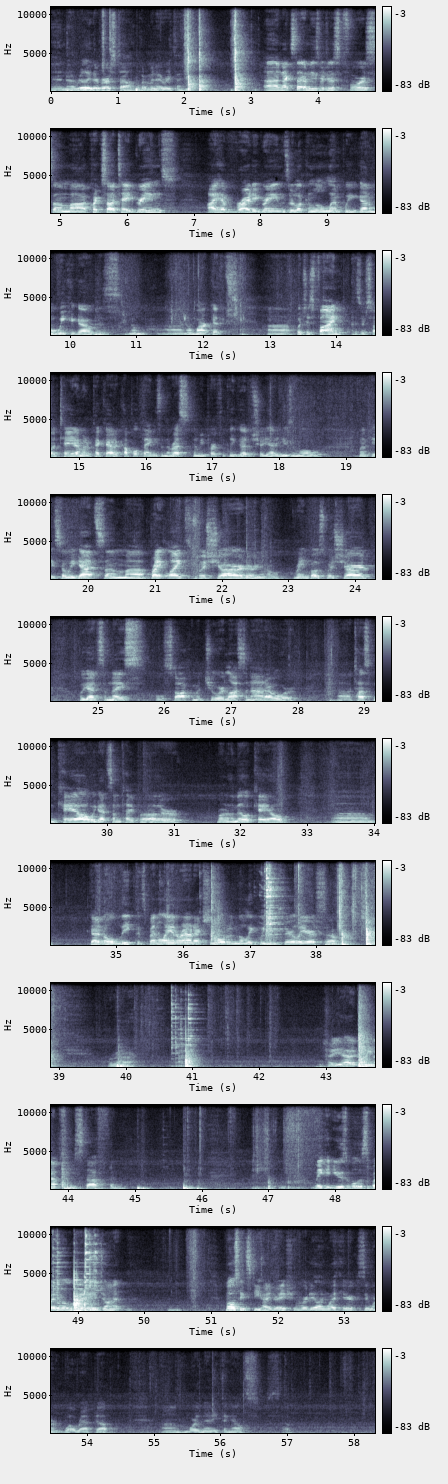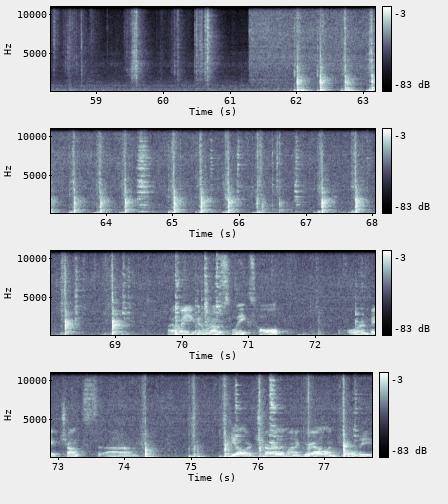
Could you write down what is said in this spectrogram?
And uh, really, they're versatile. Put them in everything. Uh, next item, these are just for some uh, quick sauteed greens. I have a variety of greens. They're looking a little limp. We got them a week ago because no, uh, no market, uh, which is fine because they're sauteed. I'm going to pick out a couple things and the rest is going to be perfectly good. I'll show you how to use them a little wimpy. So we got some uh, bright light Swiss chard or you know rainbow Swiss chard. We got some nice stalk of matured lacinato or uh, Tuscan kale. We got some type of other run-of-the-mill kale. Um, got an old leek that's been laying around, actually older than the leek we used earlier, so we're gonna show you how to clean up some stuff and make it usable despite a little bit of age on it. Mostly it's dehydration we're dealing with here because they weren't well wrapped up um, more than anything else. So. By the way, you can roast leeks whole or in big chunks. Um, peel or char them on a grill and pull the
